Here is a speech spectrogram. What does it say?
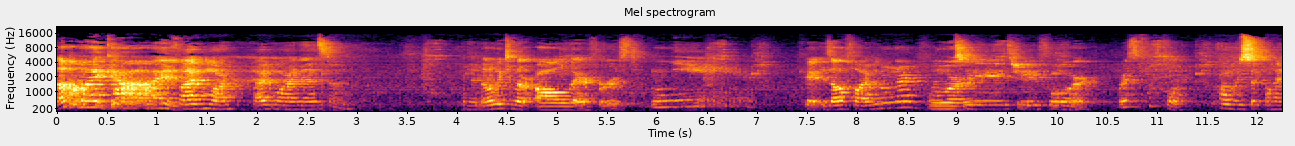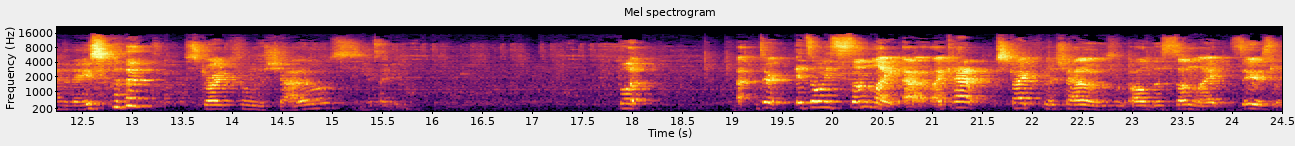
Oh my god! Five more. Five more and then it's done. Okay, don't wait till they're all there first. Okay, is all five of them there? One, two, three, four. Where's the fifth one? Probably stuck behind the vase. Strike from the shadows. Yes, I do. But uh, there, it's only sunlight out. I can't strike from the shadows with all this sunlight. Seriously.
